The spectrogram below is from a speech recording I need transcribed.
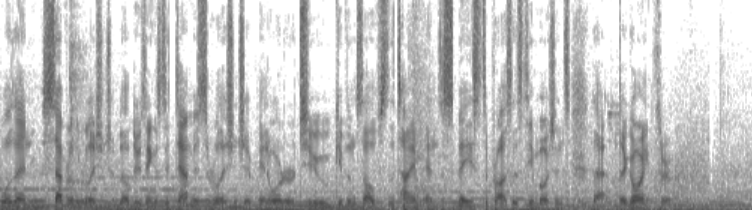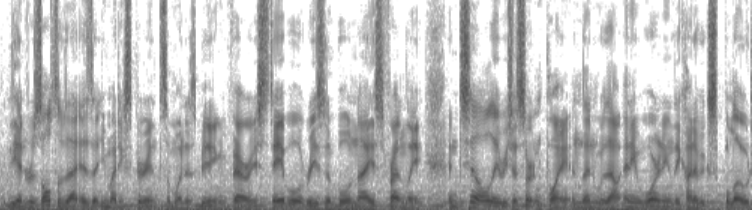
will then sever the relationship. They'll do things to damage the relationship in order to give themselves the time and the space to process the emotions that they're going through the end result of that is that you might experience someone as being very stable, reasonable, nice, friendly, until they reach a certain point, and then without any warning, they kind of explode.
